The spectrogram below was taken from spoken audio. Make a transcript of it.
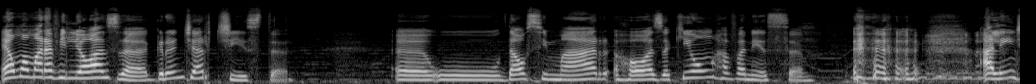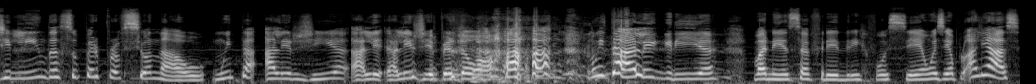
é uma maravilhosa, grande artista. Uh, o Dalcimar Rosa, que honra, Vanessa. Além de linda, super profissional, muita alergia, ale, alergia, perdão, ó. muita alegria. Vanessa Friedrich, você é um exemplo. Aliás,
